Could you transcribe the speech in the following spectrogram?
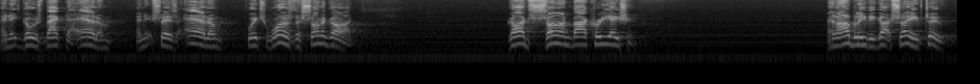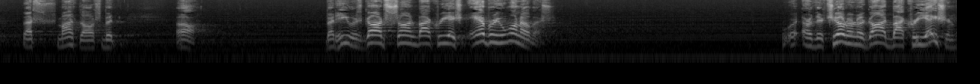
and it goes back to Adam and it says Adam, which was the Son of God. God's son by creation. And I believe he got saved too. That's my thoughts, but uh, but he was God's son by creation. Every one of us are the children of God by creation,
